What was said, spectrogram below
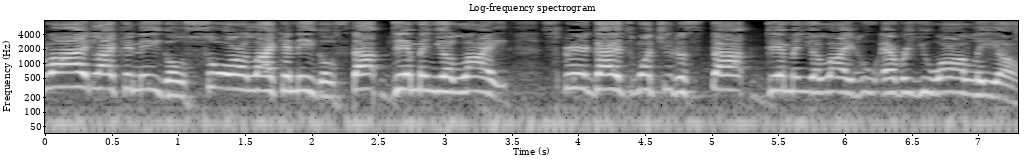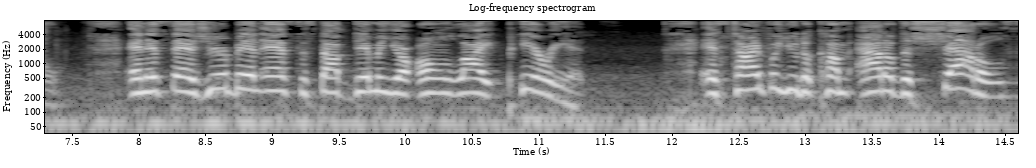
Fly like an eagle. Soar like an eagle. Stop dimming your light. Spirit guides want you to stop dimming your light, whoever you are, Leo. And it says you're being asked to stop dimming your own light, period. It's time for you to come out of the shadows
